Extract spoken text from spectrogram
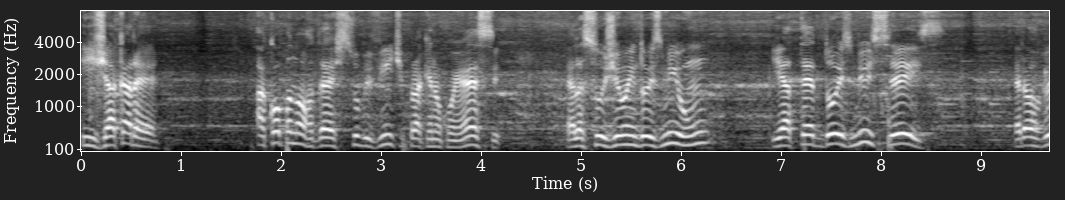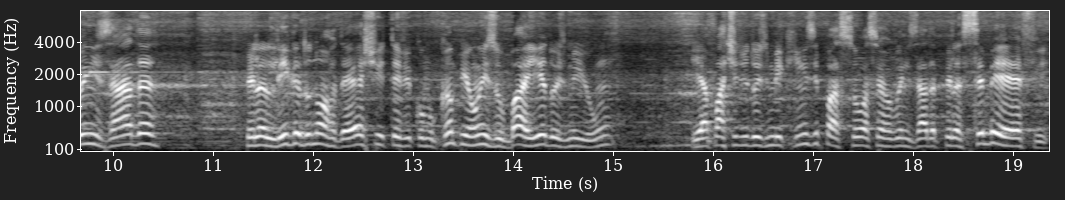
e Jacaré. A Copa Nordeste Sub-20, para quem não conhece, ela surgiu em 2001 e até 2006 era organizada pela Liga do Nordeste e teve como campeões o Bahia 2001 e a partir de 2015 passou a ser organizada pela CBF,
